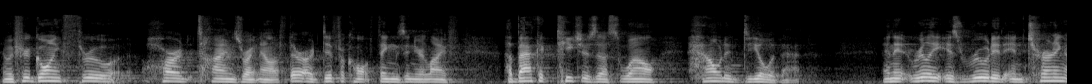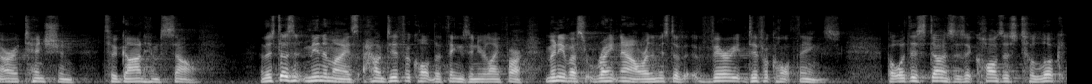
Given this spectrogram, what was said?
And if you're going through hard times right now, if there are difficult things in your life, Habakkuk teaches us well how to deal with that. And it really is rooted in turning our attention to God Himself. And this doesn't minimize how difficult the things in your life are. Many of us right now are in the midst of very difficult things. But what this does is it calls us to look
